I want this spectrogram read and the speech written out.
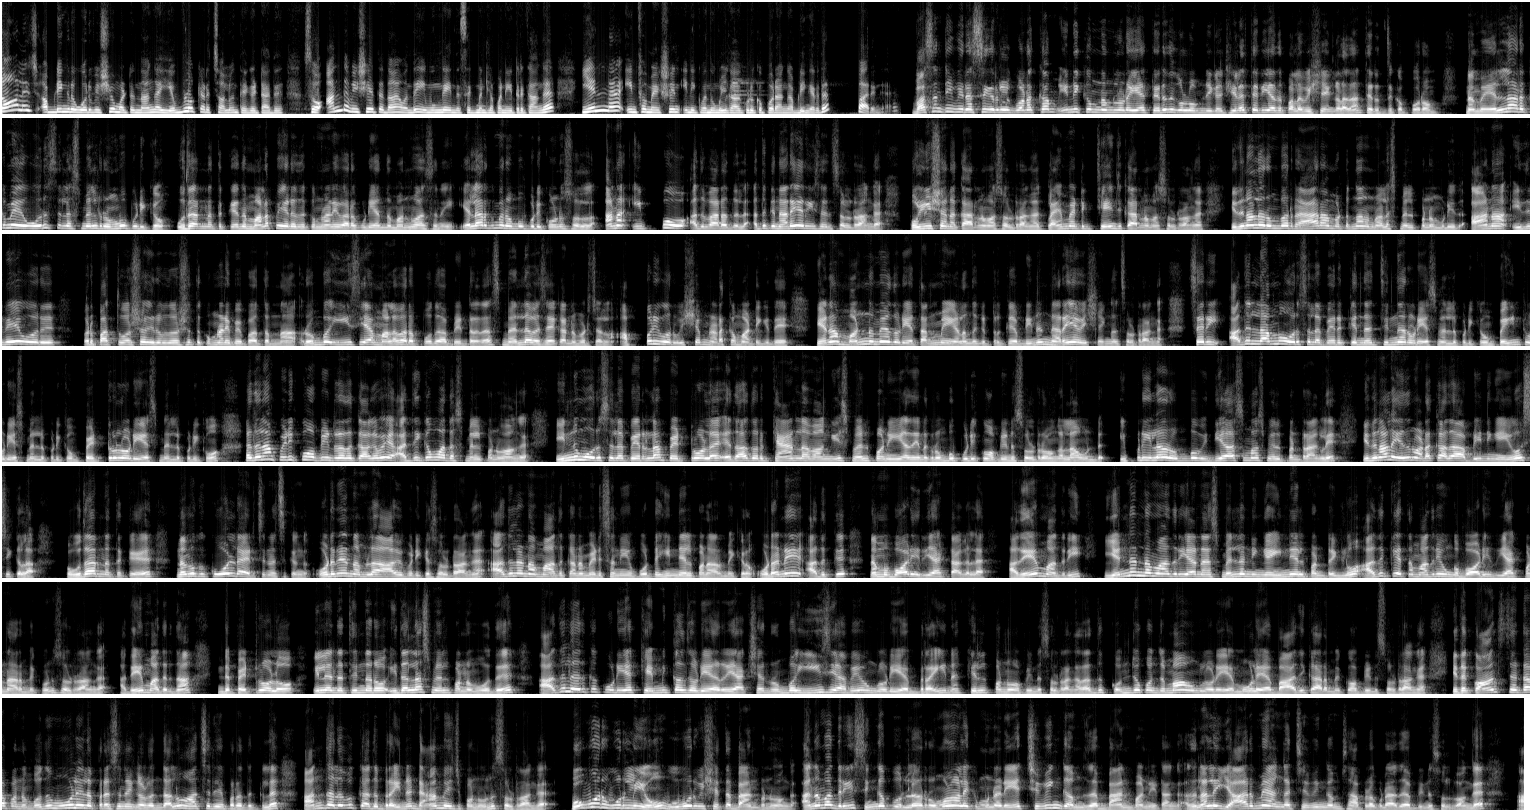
நாலேஜ் அப்படிங்கிற ஒரு விஷயம் மட்டும்தாங்க எவ்வளோ கிடைச்சாலும் திகட்டாது. சோ அந்த விஷயத்தை தான் வந்து இவங்க இந்த செக்மெண்ட்ல பண்ணிட்டு இருக்காங்க. என்ன இன்ஃபர்மேஷன் இன்னைக்கு வந்து உங்களுக்காக கொடுக்க போறாங்க அப்படிங்கறத பாருங்க. வசந்த் டிவி ரசிகர்களுக்கு வணக்கம். இன்னைக்கும் நம்மளுடைய தெரிந்து கொள்வோம் நிகழ்ச்சியில தெரியாத பல விஷயங்களை தான் தெரிஞ்சுக்க போறோம். நம்ம எல்லாருக்குமே ஒரு சில ஸ்மெல் ரொம்ப பிடிக்கும். உதாரணத்துக்கு இந்த மழை பெய்யறதுக்கு முன்னாடி வரக்கூடிய அந்த மண் வாசனை எல்லாருக்குமே ரொம்ப பிடிக்கும்னு சொல்லலாம். ஆனா இப்போ அது வரதில்லை. அதுக்கு நிறைய ரீசன் சொல்றாங்க. பொல்யூஷனை காரணமா சொல்றாங்க. கிளைமேட்டிக் சேஞ்ச் காரணமா சொல்றாங்க. இதனால ரொம்ப ரேரா மட்டும்தான் நம்மளால ஸ்மெல் பண்ண முடியுது. ஆனா இதுவே ஒரு ஒரு பத்து வருஷம் இருபது வருஷத்துக்கு முன்னாடி போய் பார்த்தோம்னா ரொம்ப ஈஸியாக மழை வரப்போகுது அப்படின்றத ஸ்மெல்லை வச்சே கண்டுபிடிச்சிடலாம். அப்படி ஒரு விஷயம் நடக்க மாட்டேங்குது. ஏன்னா மண்ணுமே அதோடைய தன்மை இழந்துகிட்டு இருக்கு அப்படின்னு நிறைய விஷயங்கள் சொல்கிறாங்க சரி அது இல்லாமல் ஒரு சில பேருக்கு இந்த சின்னருடைய ஸ்மெல்லு பிடிக்கும் பெயிண்ட்டுடைய ஸ்மெல்லு பிடிக்கும் பெட்ரோலுடைய ஸ்மெல்லு பிடிக்கும். அதெல்லாம் பிடிக்கும் அப்படின்றதுக்காகவே அதிகமாக அதை ஸ்மெல் பண்ணுவாங்க. இன்னும் ஒரு சில பேர்லாம் பெட்ரோலை ஏதாவது ஒரு கேனில் வாங்கி ஸ்மெல் பண்ணி அது எனக்கு ரொம்ப பிடிக்கும் அப்படின்னு சொல்கிறவங்கலாம் உண்டு. இப்படிலாம் ரொம்ப வித்தியாசமாக ஸ்மெல் பண்ணுறாங்களே இதனால எதுவும் நடக்காதா அப்படின்னு நீங்கள் யோசிக்கலாம். இப்போ உதாரணத்துக்கு நமக்கு கோல்ட் ஆயிடுச்சுன்னு வச்சுக்கோங்க. உடனே நம்மளை ஆவி பிடிக்க சொல்கிறாங்க அதில் நம்ம அதுக்கான மெடிசனையும் போட்டு இன்ஹேல் பண்ண ஆரம்பிக்கிறோம். உடனே அதுக்கு நம்ம பாடி ரியாக்ட் ஆகலை. அதே மாதிரி என்னென்ன மாதிரியான ஸ்மெல்லை நீங்கள் இன்ஹேல் பண்ணுறீங்களோ அதுக்கேற்ற மாதிரி உங்கள் பாடி ரியாக்ட் பண்ண ஆரம்பிக்கும்னு சொல்கிறாங்க அதே மாதிரி தான் இந்த பெட்ரோலோ இல்லை இந்த தின்னரோ இதெல்லாம் ஸ்மெல் பண்ணும்போது அதில் இருக்கக்கூடிய கெமிக்கல்ஸோடைய ரியாக்ஷன் ரொம்ப ஈஸியாகவே உங்களுடைய பிரெயினை கில் பண்ணும் அப்படின்னு சொல்கிறாங்க அதாவது கொஞ்சம் கொஞ்சமாக உங்களுடைய மூளையை பாதிக்க ஆரம்பிக்கும் அப்படின்னு சொல்கிறாங்க இதை கான்ஸ்டண்ட்டாக பண்ணும்போது மூளையில் பிரச்சனைகள் வந்தாலும் ஆச்சரியப்படுறதுக்கு இல்லை அந்த அளவுக்கு அது பிரெயினை டேமேஜ் பண்ணும்னு சொல்கிறாங்க ஒவ்வொரு ஊர்லேயும் ஒவ்வொரு விஷயத்த பேன் பண்ணுவாங்க. அந்த மாதிரி சிங்கப்பூரில் ரொம்ப நாளைக்கு முன்னாடியே சிவிங்கம்ஸை பேன் பண்ணிட்டாங்க. அதனால யாருமே அங்கே சிவிங்கம் சாப்பிடக்கூடாது அப்படின்னு சொல்லுவாங்க.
